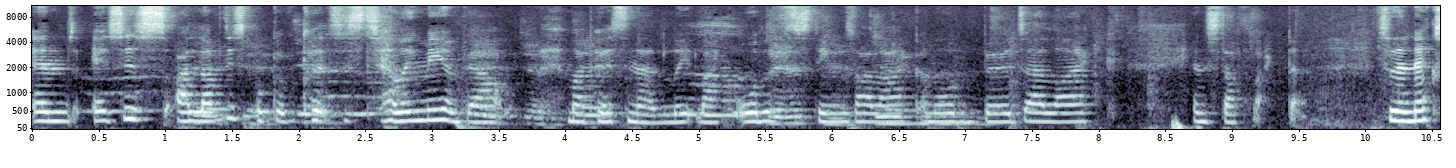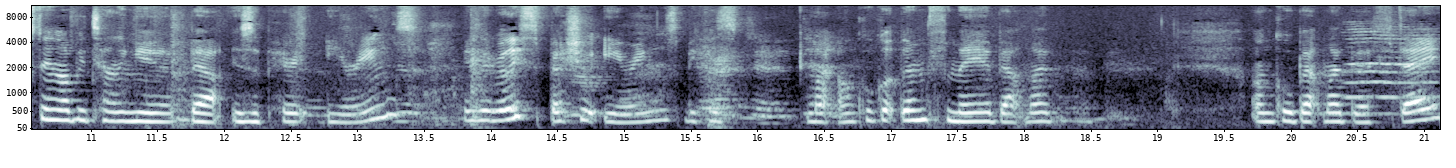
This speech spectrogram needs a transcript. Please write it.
And it's just, I love this book because it's just telling me about my personality, like all the things I like and all the birds I like and stuff like that. So the next thing I'll be telling you about is a pair of earrings. These are really special earrings because my uncle got them for me about my uncle about my birthday.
